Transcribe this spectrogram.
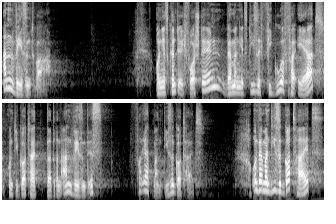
anwesend war. Und jetzt könnt ihr euch vorstellen, wenn man jetzt diese Figur verehrt und die Gottheit da drin anwesend ist, verehrt man diese Gottheit. Und wenn man diese Gottheit,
